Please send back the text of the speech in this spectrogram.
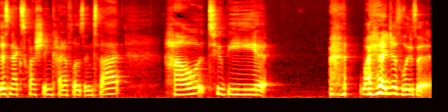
This next question kind of flows into that. How to be. Why did I just lose it?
